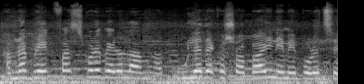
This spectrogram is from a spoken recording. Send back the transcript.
আমরা ব্রেকফাস্ট করে বেরোলাম পুলে দেখো সবাই নেমে পড়েছে।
